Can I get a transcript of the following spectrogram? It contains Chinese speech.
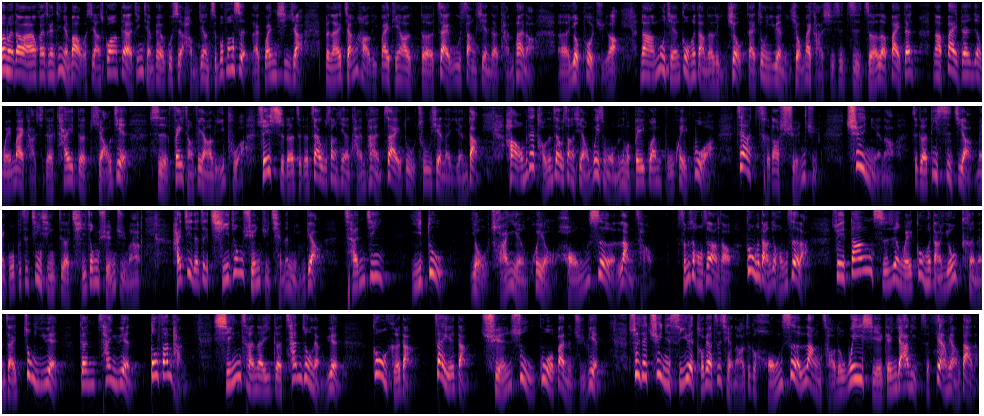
朋友们，大家好，欢迎收看《金钱报》，我是杨世光，带来金钱背后故事。好，我们今天用直播方式来关心一下，本来讲好礼拜天要的债务上限的谈判啊，呃，又破局了。那目前共和党的领袖在众议院领袖麦卡锡是指责了拜登，那拜登认为麦卡锡的开的条件是非常非常离谱啊，所以使得整个债务上限的谈判再度出现了延宕。好，我们在讨论债务上限啊，为什么我们那么悲观不会过啊？这要扯到选举。去年啊，这个第四季啊，美国不是进行这个其中选举吗？还记得这个其中选举前的民调，曾经一度有传言会有红色浪潮。什么是红色浪潮？共和党就红色了，所以当时认为共和党有可能在众议院跟参议院都翻盘，形成了一个参众两院共和党。在野党全数过半的局面，所以在去年十一月投票之前呢，这个红色浪潮的威胁跟压力是非常非常大的。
